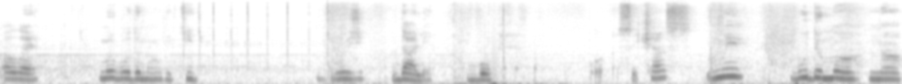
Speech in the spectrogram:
Але ми будемо летіти, друзі, далі. Бо зараз ми будемо на,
